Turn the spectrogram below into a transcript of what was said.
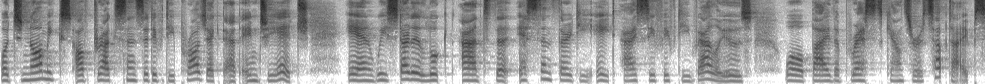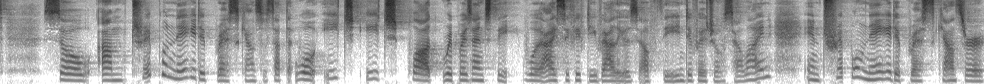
well, Genomics of Drug Sensitivity Project at MGH, and we started look at the SN38 IC50 values well by the breast cancer subtypes. So um, triple negative breast cancer subtype. Well, each each plot represents the well, IC50 values of the individual cell line, and triple negative breast cancer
